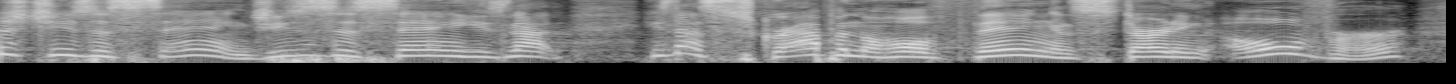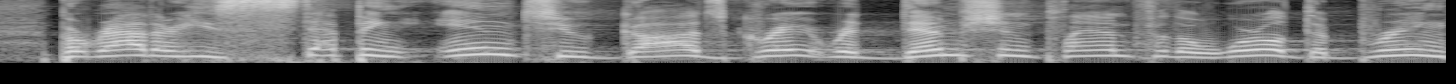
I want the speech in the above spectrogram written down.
is Jesus saying? Jesus is saying he's not, he's not scrapping the whole thing and starting over, but rather he's stepping into God's great redemption plan for the world to bring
